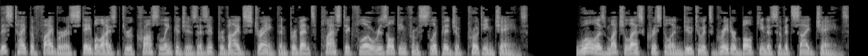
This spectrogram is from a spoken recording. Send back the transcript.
This type of fiber is stabilized through cross-linkages as it provides strength and prevents plastic flow resulting from slippage of protein chains. Wool is much less crystalline due to its greater bulkiness of its side chains.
